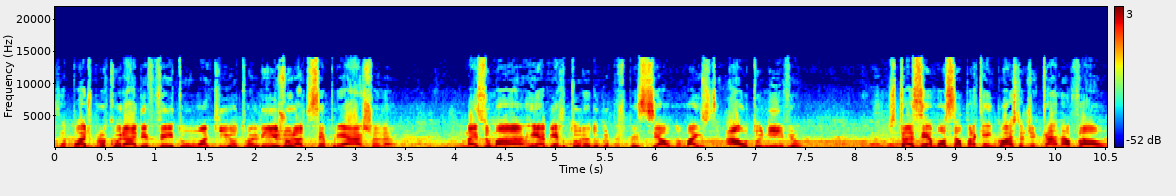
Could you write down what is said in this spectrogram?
você pode procurar defeito um aqui, outro ali, o jurado sempre acha, né? Mas uma reabertura do grupo especial no mais alto nível, de trazer emoção para quem gosta de carnaval,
